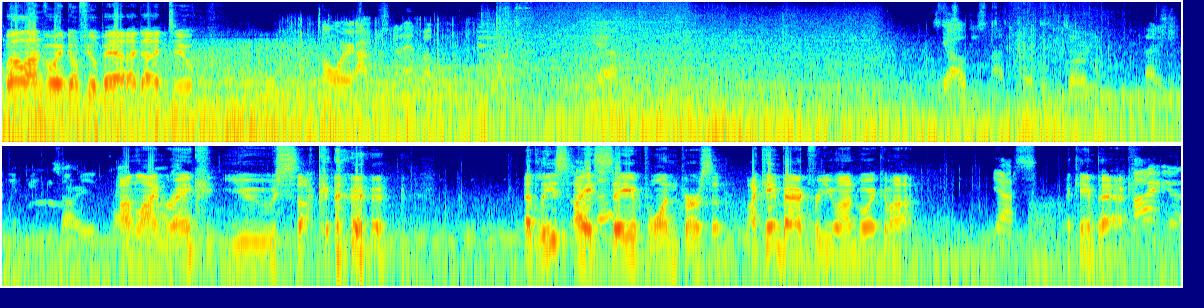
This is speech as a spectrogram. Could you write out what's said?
Well, Envoy, don't feel bad. I died too. Don't worry, I'm just gonna end my life. Yeah. Yeah, I'll just not struggle. He's already not even near me. He's already. Online lost. rank, you suck. At least I that? saved one person. I came back for you, Envoy. Come on. Yes. I came back. I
